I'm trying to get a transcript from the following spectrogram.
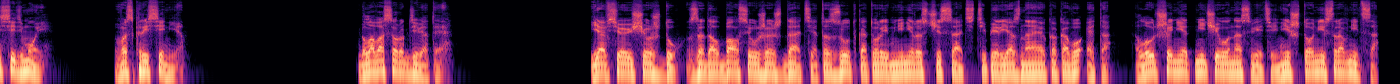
седьмой. Воскресенье. Глава 49. Я все еще жду. Задолбался уже ждать. Это зуд, который мне не расчесать. Теперь я знаю, каково это. Лучше нет ничего на свете. Ничто не сравнится.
